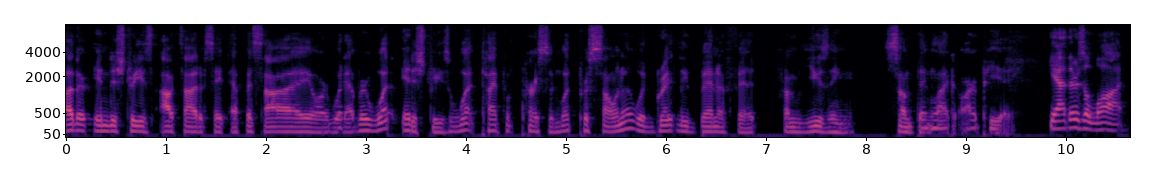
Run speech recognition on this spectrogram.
other industries outside of say FSI or whatever, what industries, what type of person, what persona would greatly benefit from using something like RPA? Yeah, there's a lot.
